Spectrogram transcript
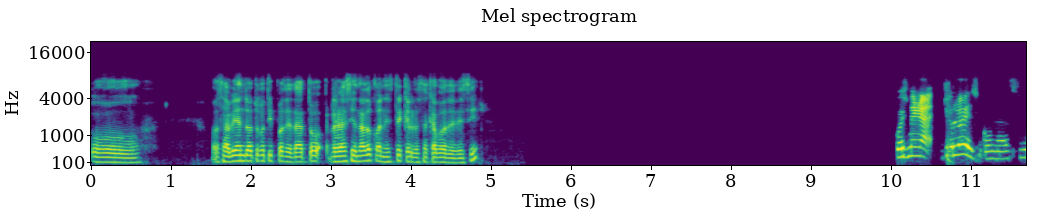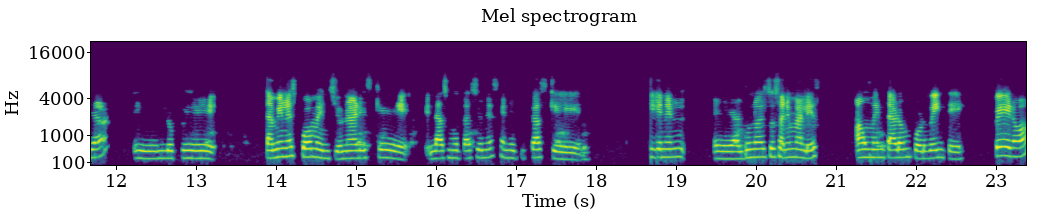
o ¿O sabían de otro tipo de dato relacionado con este que les acabo de decir? Pues mira, yo lo desconocía. Eh, lo que también les puedo mencionar es que las mutaciones genéticas que tienen eh, algunos de estos animales aumentaron por 20, pero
